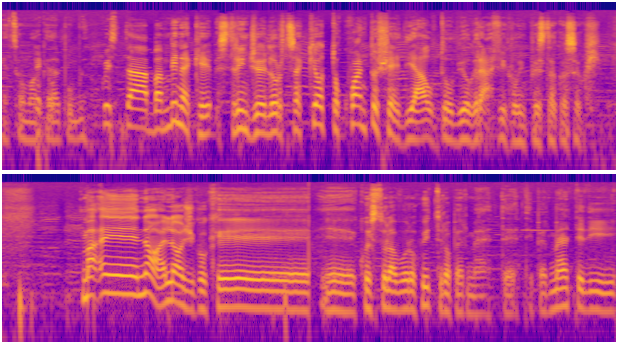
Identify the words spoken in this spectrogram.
insomma, ecco, dal pubblico. Questa bambina che stringe l'orsacchiotto, quanto c'è di autobiografico in questa cosa qui? Ma eh, no, è logico che eh, questo lavoro qui te lo permette, ti permette di,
